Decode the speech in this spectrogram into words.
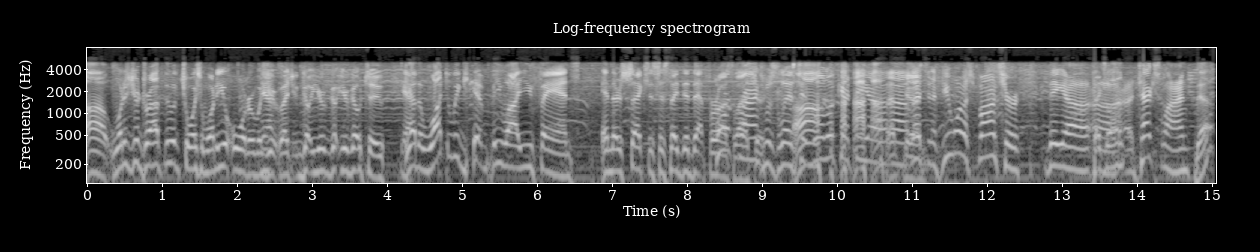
Uh, what is your drive-through of choice, and what do you order? What Yeah. your, your go your go- your go-to? Yeah. The other, what do we give BYU fans in their section since they did that for Pork us last rinds year? was listed. Ah. well, look at the. Uh, uh, listen, if you want to sponsor the uh, Text uh, line? uh, text line, Yeah,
